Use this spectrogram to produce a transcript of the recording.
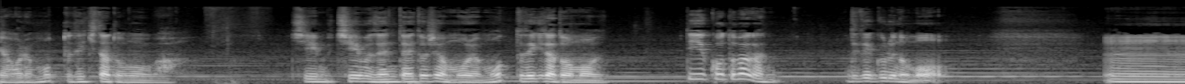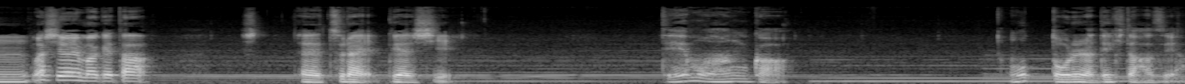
いや、俺もっとできたと思うわ。チーム、チーム全体としてはもう俺もっとできたと思う。っていう言葉が出てくるのも、うーん、まあ、試合負けた、えー、辛い、悔しい。でもなんか、もっと俺らできたはずや。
